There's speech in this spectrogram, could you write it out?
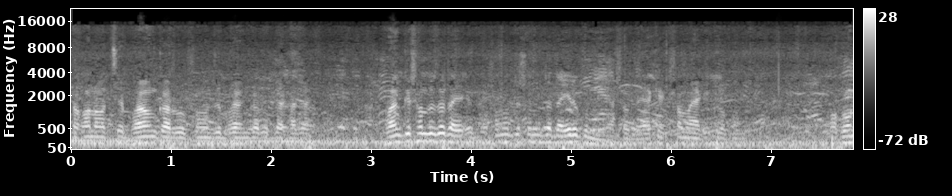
তখন হচ্ছে ভয়ঙ্কর রূপ সমুদ্রে ভয়ঙ্কর রূপ দেখা যায়। ভয়ঙ্কর সৌন্দর্যটা সমুদ্র সৌন্দর্যটা এরকমই আসলে, এক এক সময় এক এক রকম। কখন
